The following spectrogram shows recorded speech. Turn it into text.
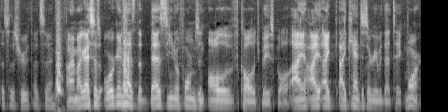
that's the truth. I'd say. All right, my guy says Oregon has the best uniforms in all of college baseball. I I I, I can't disagree with that take more.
